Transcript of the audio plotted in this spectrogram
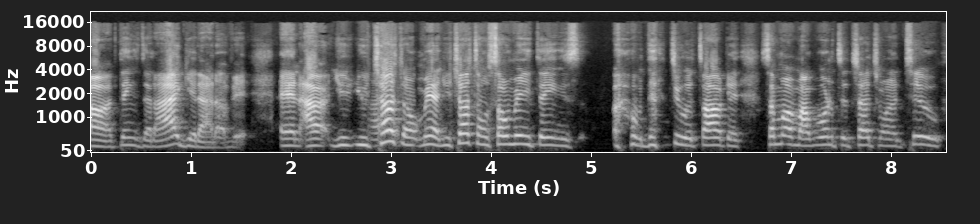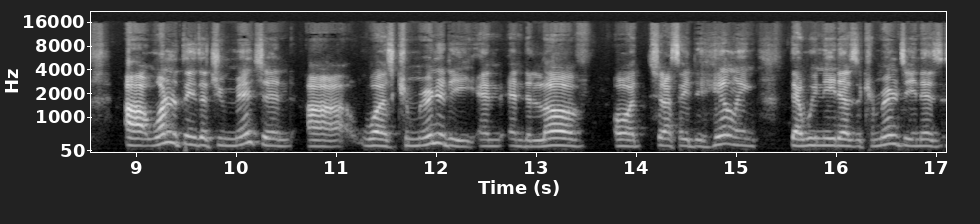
uh, things that I get out of it. And I you you touched on man, you touched on so many things that you were talking. Some of them I wanted to touch on too. Uh, one of the things that you mentioned uh, was community and and the love, or should I say, the healing that we need as a community. And it's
